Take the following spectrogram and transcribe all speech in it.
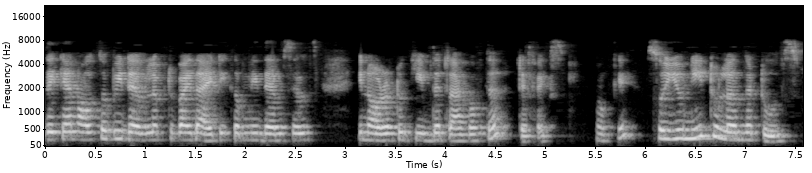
they can also be developed by the it company themselves in order to keep the track of the defects okay so you need to learn the tools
